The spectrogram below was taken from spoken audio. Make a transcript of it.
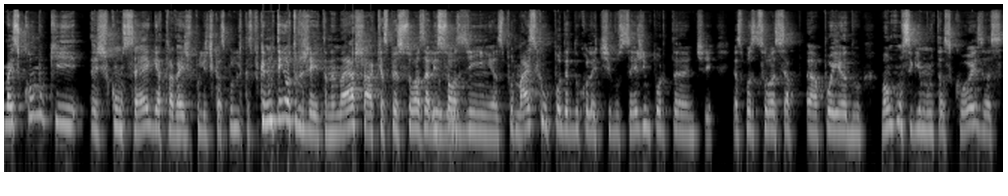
Mas como que a gente consegue através de políticas públicas? Porque não tem outro jeito, né? Não é achar que as pessoas ali uhum. sozinhas, por mais que o poder do coletivo seja importante, e as pessoas se apoiando vão conseguir muitas coisas,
